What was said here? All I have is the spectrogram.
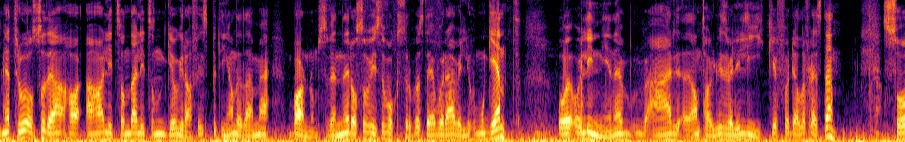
Men jeg tror også det har, har sånn, det er litt sånn geografisk betinga, det der med barndomsvenner. Også hvis du vokser opp et sted hvor det er veldig homogent, og, og linjene er antageligvis veldig like for de aller fleste, så,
